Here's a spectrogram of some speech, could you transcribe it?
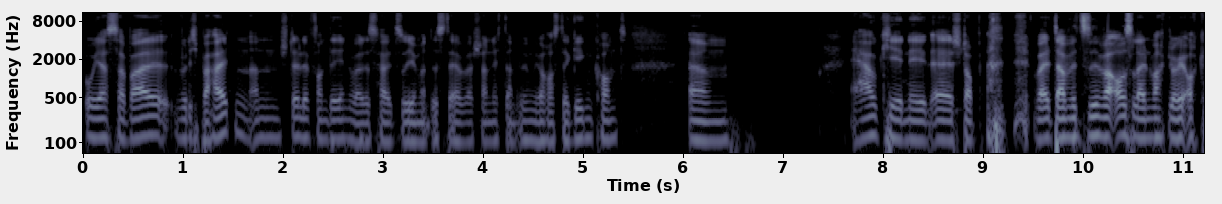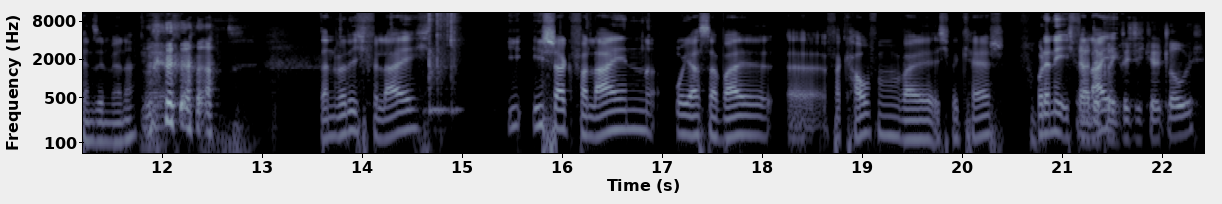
Oyarzabal würde ich behalten anstelle von denen, weil es halt so jemand ist, der wahrscheinlich dann irgendwie auch aus der Gegend kommt. Ähm, ja, okay, nee, äh, stopp. weil David Silva ausleihen macht, glaube ich, auch keinen Sinn mehr, ne? Nee. Dann würde ich vielleicht I Ishak verleihen, Oyarzabal äh, verkaufen, weil ich will Cash. Oder nee, ich Ja, der verleihe bringt richtig Geld, glaube ich.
